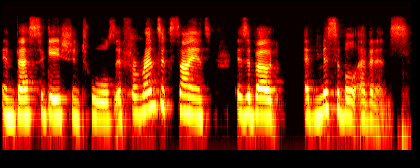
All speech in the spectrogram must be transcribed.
investigation tools if forensic science is about admissible evidence?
